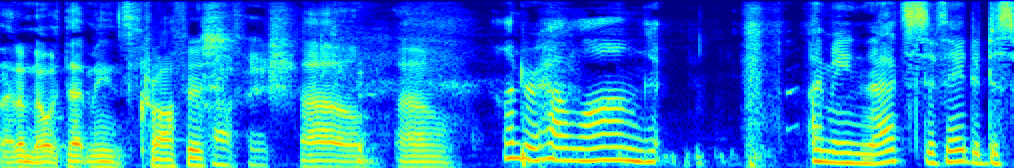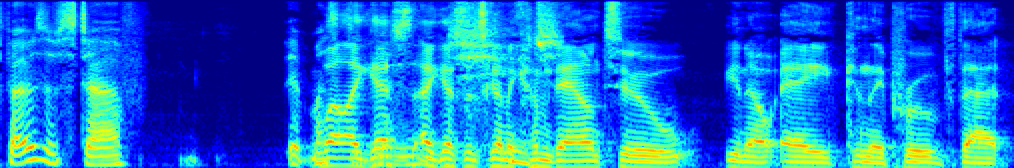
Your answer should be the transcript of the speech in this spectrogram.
I don't know what that means. Crawfish. Crawfish. Oh, oh. Wonder how long. I mean, that's if they had to dispose of stuff. It must. Well, I guess I guess it's going to come down to you know a can they prove that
